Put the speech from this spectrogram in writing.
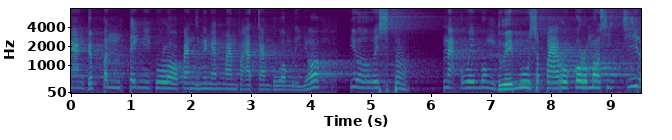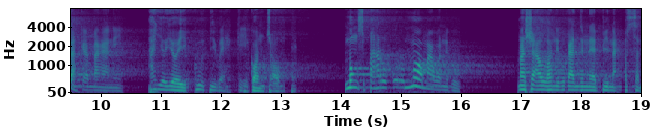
nganggep penting kula panjenengan manfaat kanggo wong liya ya wis to. Nak kowe mung duwemu separo kurma siji lah gampangane. Ayo ya iku diwehke kancamu mung separo kurma mawon niku. Masya Allah niku kanjeng Nabi nak pesen.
